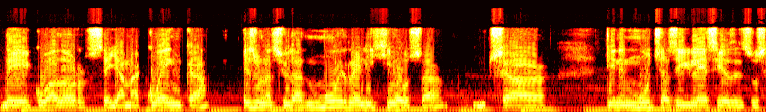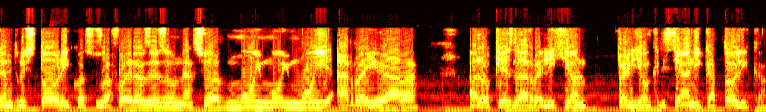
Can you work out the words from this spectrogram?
de Ecuador, se llama Cuenca. Es una ciudad muy religiosa, o sea, tiene muchas iglesias en su centro histórico, a sus afueras. Es una ciudad muy, muy, muy arraigada a lo que es la religión, religión cristiana y católica.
